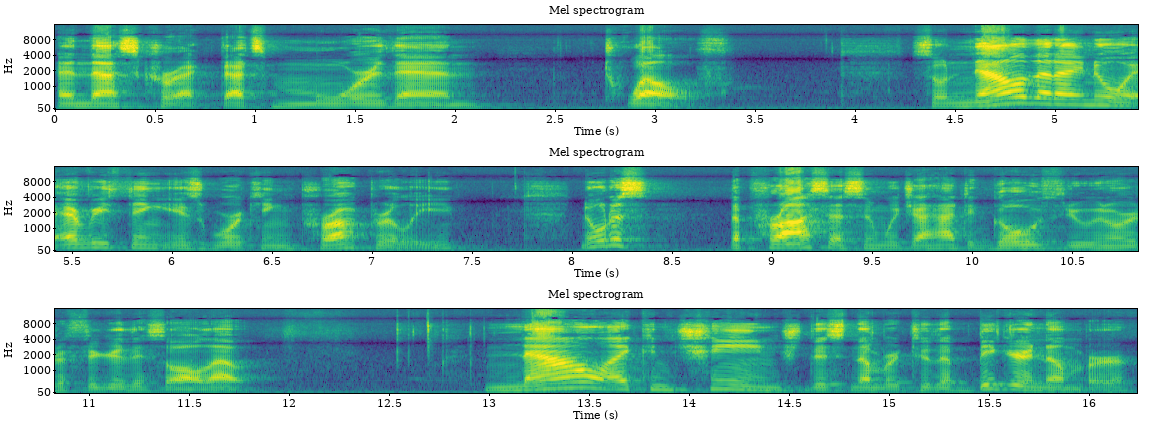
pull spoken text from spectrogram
And that's correct. That's more than 12. So now that I know everything is working properly, notice the process in which I had to go through in order to figure this all out. Now I can change this number to the bigger number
